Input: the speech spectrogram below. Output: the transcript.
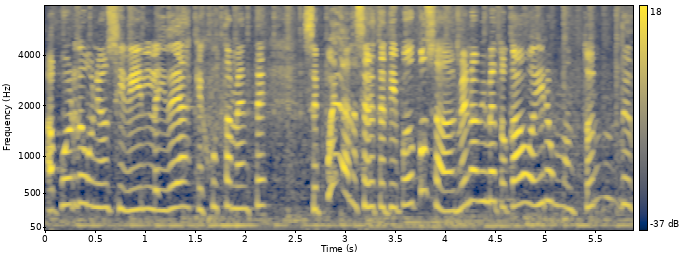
acuerdo de unión civil, la idea es que justamente se puedan hacer este tipo de cosas. Al menos a mí me ha tocado ir a un montón de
